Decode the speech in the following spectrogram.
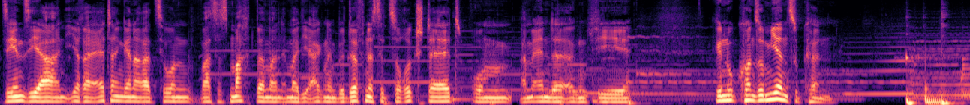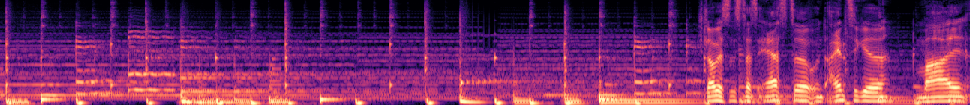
sehen sie ja an ihrer Elterngeneration, was es macht, wenn man immer die eigenen Bedürfnisse zurückstellt, um am Ende irgendwie genug konsumieren zu können. Ich glaube, es ist das erste und einzige Mal,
